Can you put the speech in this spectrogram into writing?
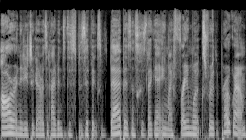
our energy together to dive into the specifics of their business because they're getting my frameworks through the program.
